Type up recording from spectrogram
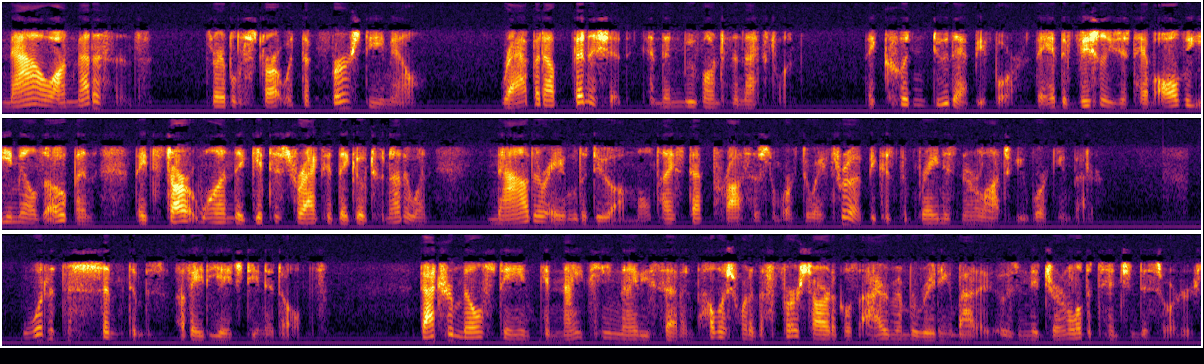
now on medicines. They're able to start with the first email, wrap it up, finish it, and then move on to the next one. They couldn't do that before. They had to visually just have all the emails open. They'd start one, they'd get distracted, they'd go to another one. Now they're able to do a multi-step process and work their way through it because the brain is neurologically working better. What are the symptoms of ADHD in adults? Dr. Millstein in 1997 published one of the first articles I remember reading about it. It was in the Journal of Attention Disorders.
